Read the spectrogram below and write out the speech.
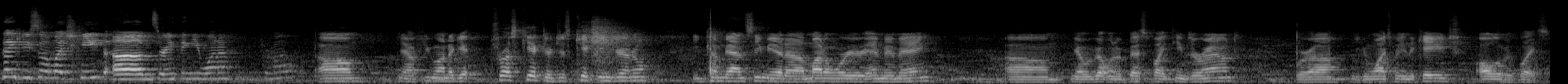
Thank you so much, Keith. Um, is there anything you want to promote? Um, you know, if you want to get trust kicked or just kicked in general, you can come down and see me at uh, Modern Warrior MMA. Um, you know, we've got one of the best fight teams around, where uh, you can watch me in the cage all over the place.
